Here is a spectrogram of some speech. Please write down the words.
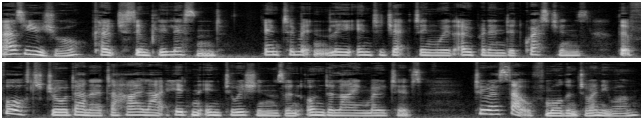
As usual, Coach simply listened, intermittently interjecting with open ended questions that forced Jordana to highlight hidden intuitions and underlying motives, to herself more than to anyone.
